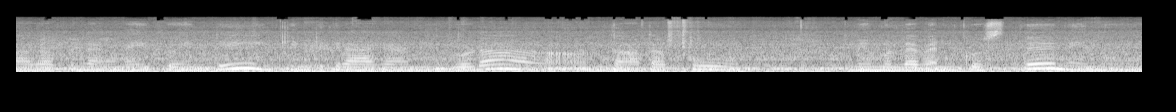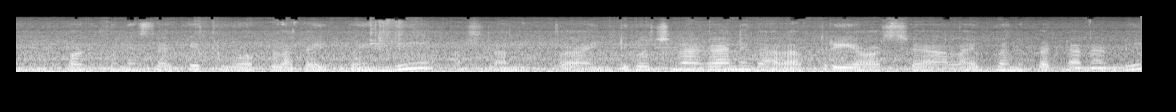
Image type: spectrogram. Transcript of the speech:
దాదాపు లెవెన్ అయిపోయింది. ఇంక ఇంటికి రాగానే కూడా దాదాపు మేము లెవెన్కి వస్తే నేను పడుకునేసరికి టూ ఓ క్లాక్ అయిపోయింది. అసలు అంత ఇంటికి వచ్చినా కానీ దాదాపు త్రీ అవర్స్ చాలా ఇబ్బంది పడ్డానండి.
